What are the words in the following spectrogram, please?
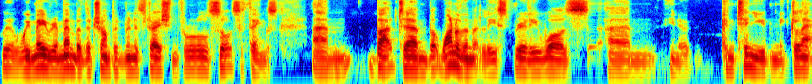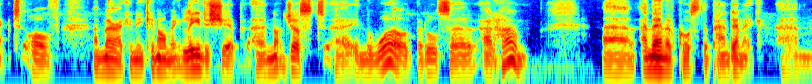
we, we, may remember the Trump administration for all sorts of things, um, but um, but one of them at least really was, um, you know, continued neglect of American economic leadership, uh, not just uh, in the world but also at home, uh, and then of course the pandemic. Um,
